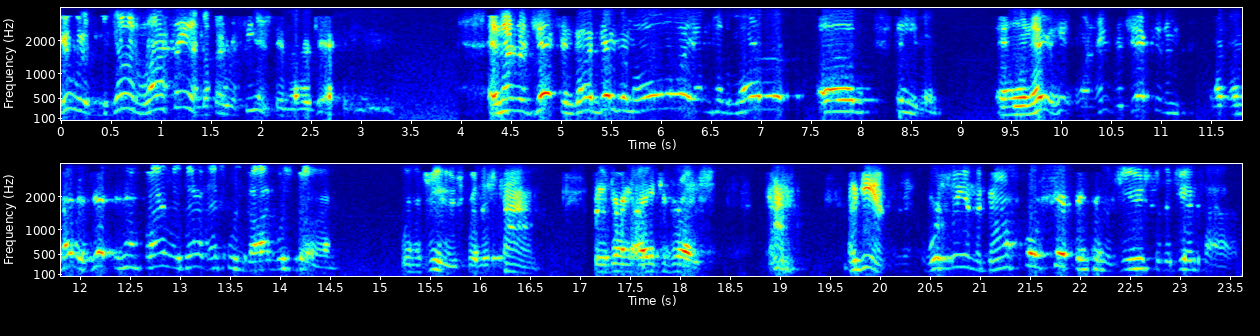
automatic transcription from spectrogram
It would have begun right then, but they refused him. They rejected him. And that rejection, God gave them all the way up until the murder of Stephen. And when they when he rejected him, when they rejected him finally there, that's when God was done with the Jews for this time, for during the age of grace. Again, we're seeing the gospel shifting from the Jews to the Gentiles.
